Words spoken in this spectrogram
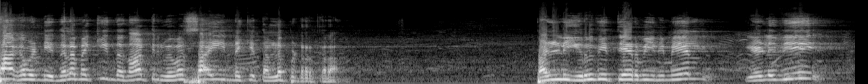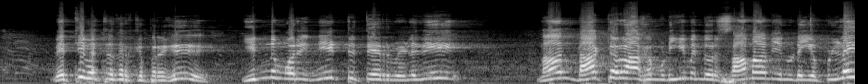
சாக வேண்டிய நிலைமைக்கு இந்த நாட்டின் விவசாயி இன்னைக்கு தள்ளப்பட்டிருக்கிறார். பள்ளி இறுதித் தேர்வு இனிமேல் எழுதி வெற்றி பெற்றதற்கு பிறகு இன்னும் ஒரு நீட்டு தேர்வு எழுதி நான் டாக்டர் ஆக முடியும் என்ற ஒரு சாமானியனுடைய பிள்ளை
